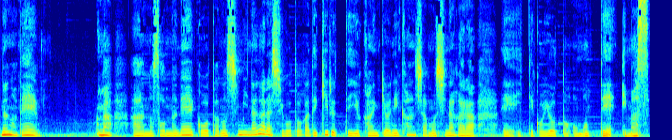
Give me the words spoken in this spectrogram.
なのでまあ、あのそんなねこう楽しみながら仕事ができるっていう環境に感謝もしながら、えー、行ってこようと思っています。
